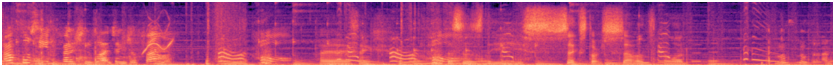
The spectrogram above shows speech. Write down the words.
How close are you to finishing the Black Jinjo family? I think this is the sixth or seventh one. That's not bad.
